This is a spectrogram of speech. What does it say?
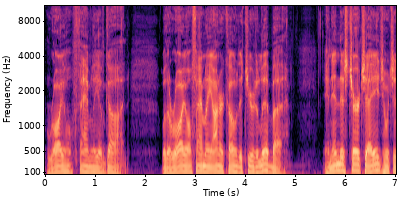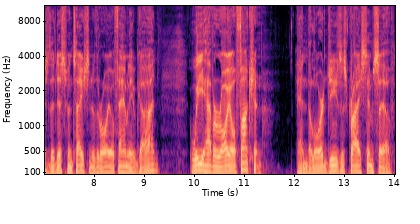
royal family of God, with a royal family honor code that you're to live by. And in this church age, which is the dispensation of the royal family of God, we have a royal function. And the Lord Jesus Christ Himself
